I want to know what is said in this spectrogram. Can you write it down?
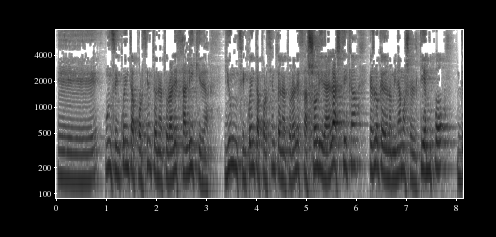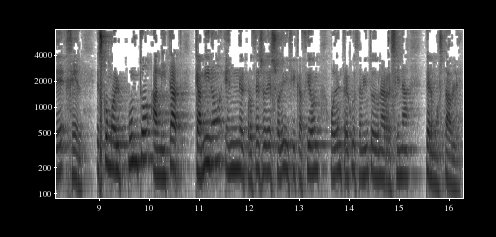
eh, un 50% de naturaleza líquida y un 50% de naturaleza sólida elástica es lo que denominamos el tiempo de gel. Es como el punto a mitad camino en el proceso de solidificación o de entrecruzamiento de una resina termostable.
